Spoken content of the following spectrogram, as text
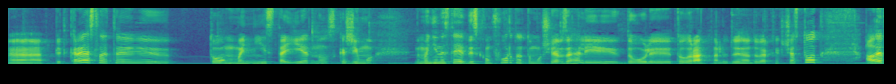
е, підкреслити, то мені стає, ну скажімо, мені не стає дискомфортно, тому що я взагалі доволі толерантна людина до верхніх частот, але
